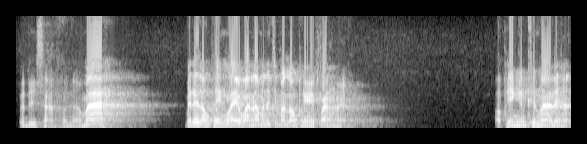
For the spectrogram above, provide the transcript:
สวัสดีสามคนนะมา ไม่ได้ร้องเพลงหลายวันแล้ว มันจะมาร้องเพลงให้ฟังนะขอเพลงกันขึ้นมาเลยฮะ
